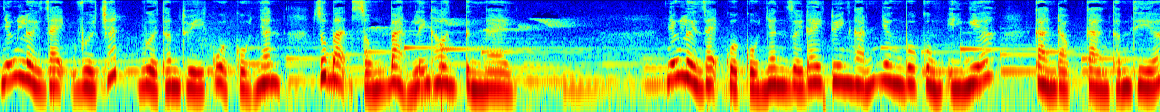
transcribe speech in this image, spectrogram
những lời dạy vừa chất vừa thâm thúy của cổ nhân giúp bạn sống bản lĩnh hơn từng ngày. Những lời dạy của cổ nhân dưới đây tuy ngắn nhưng vô cùng ý nghĩa, càng đọc càng thấm thía.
